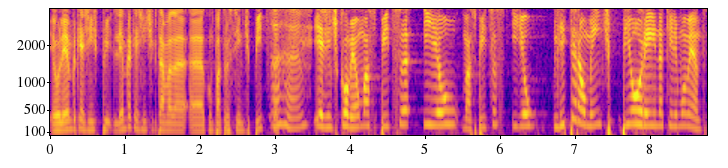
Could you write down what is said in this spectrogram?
Eu lembro que a gente. Lembra que a gente tava uh, com patrocínio de pizza? Uhum. E a gente comeu umas pizzas e eu. Umas pizzas e eu literalmente piorei naquele momento.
